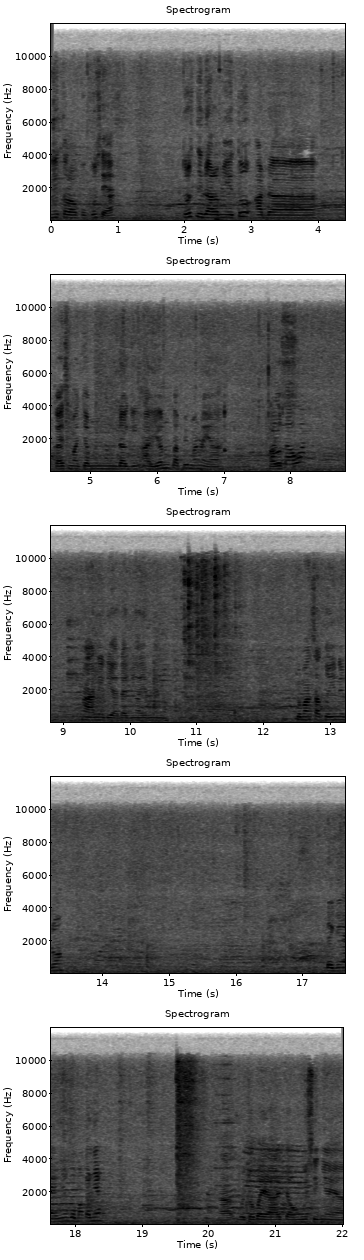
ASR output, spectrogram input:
Ini telur kukus ya. Terus di dalamnya itu ada kayak semacam daging ayam tapi mana ya kalau. Nah ini dia daging ayamnya nih. Cuman satu ini doang. Daging ayamnya gue makannya. Nah, gue coba ya cawamusinya ya.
